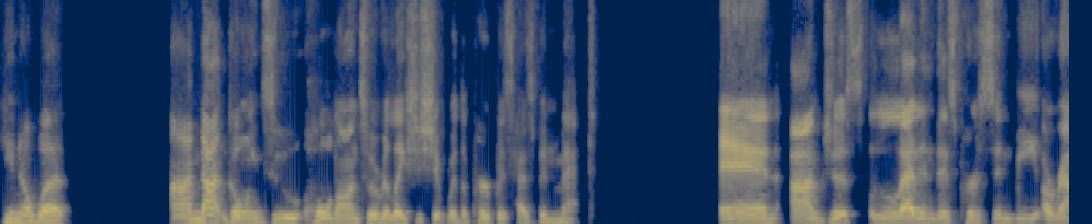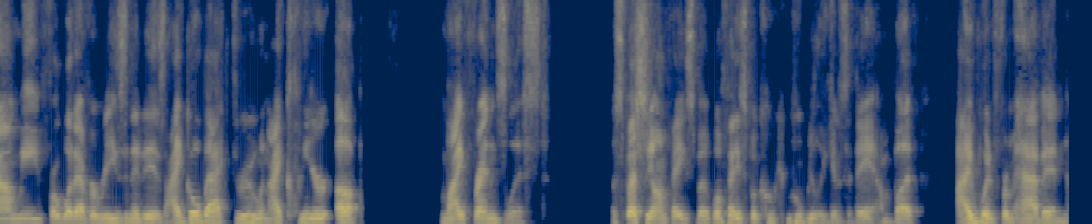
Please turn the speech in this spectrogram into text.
you know what? I'm not going to hold on to a relationship where the purpose has been met. And I'm just letting this person be around me for whatever reason it is. I go back through and I clear up my friends list, especially on Facebook. Well, Facebook, who, who really gives a damn? But I went from having,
